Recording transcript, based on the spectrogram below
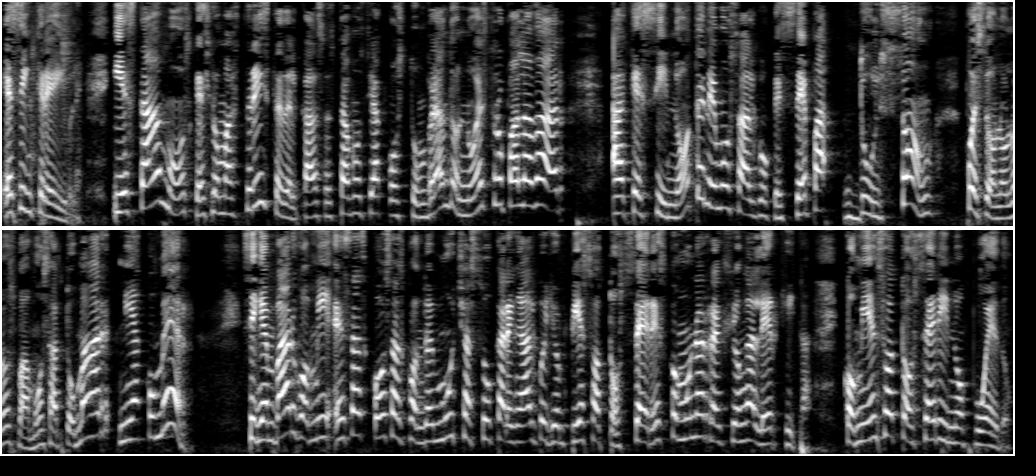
Es increíble. Y estamos, que es lo más triste del caso, estamos ya acostumbrando nuestro paladar a que si no tenemos algo que sepa dulzón, pues no los vamos a tomar ni a comer. Sin embargo, a mí esas cosas, cuando hay mucho azúcar en algo, yo empiezo a toser, es como una reacción alérgica. Comienzo a toser y no puedo.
